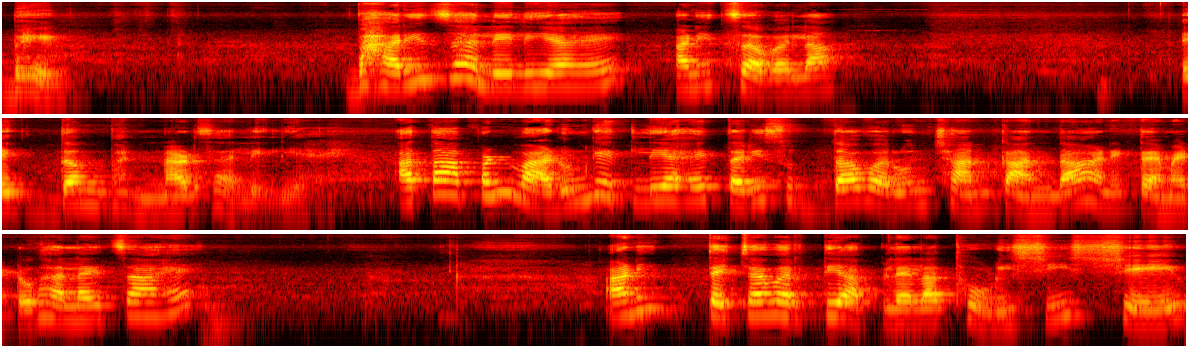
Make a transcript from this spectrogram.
भेळ. भारीच झालेली आहे आणि चवला एकदम भन्नाट झालेली आहे. आता आपण वाढून घेतली आहे तरीसुद्धा वरून छान कांदा आणि टमॅटो घालायचा आहे. आणि त्याच्यावरती आपल्याला थोडीशी शेव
